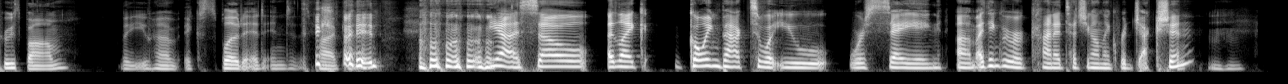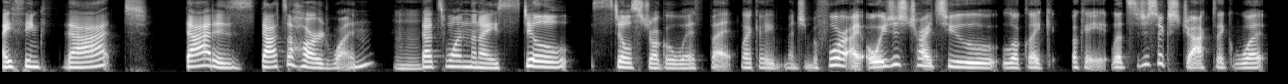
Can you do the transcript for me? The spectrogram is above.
truth bomb that you have exploded into this podcast. yeah. So I like going back to what you were saying. Um, I think we were kind of touching on like rejection. Mhm. I think that that is that's a hard one. Mhm. That's one that I still still struggle with, but like I mentioned before, I always just try to look like okay, let's just extract like what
